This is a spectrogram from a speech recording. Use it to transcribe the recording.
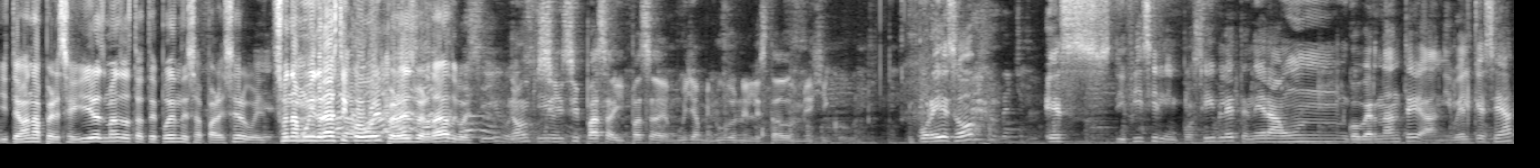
Y te van a perseguir, es más, hasta te pueden desaparecer, güey. Suena muy drástico, güey, pero es verdad, güey. No, sí, sí, sí pasa y pasa muy a menudo en el Estado de México, güey. Por eso es difícil, imposible tener a un gobernante a nivel que sea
